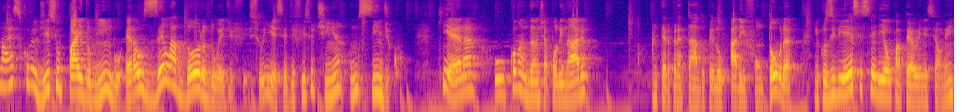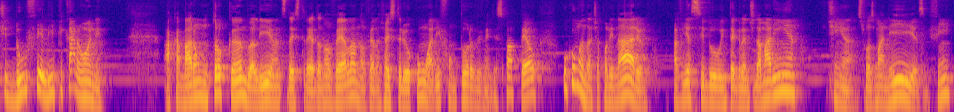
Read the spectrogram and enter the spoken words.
Mas, como eu disse, o pai Domingo era o zelador do edifício e esse edifício tinha um síndico, que era o comandante Apolinário, interpretado pelo Ari Fontoura. Inclusive, esse seria o papel inicialmente do Felipe Carone. Acabaram trocando ali antes da estreia da novela. A novela já estreou com o Ari Fontoura vivendo esse papel. O comandante Apolinário havia sido integrante da Marinha, tinha suas manias, enfim,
